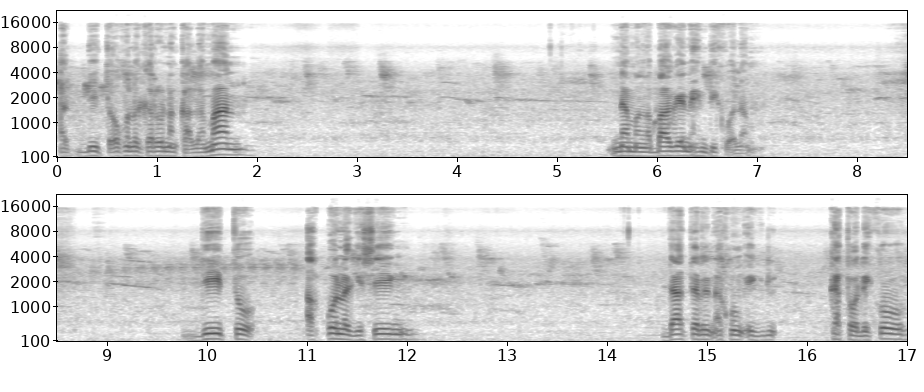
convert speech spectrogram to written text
At dito ako nagkaroon ng kalaman na mga bagay na hindi ko alam. Dito ako nagising. Dati rin akong katoliko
